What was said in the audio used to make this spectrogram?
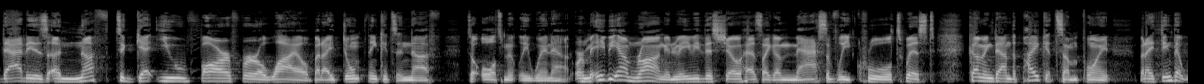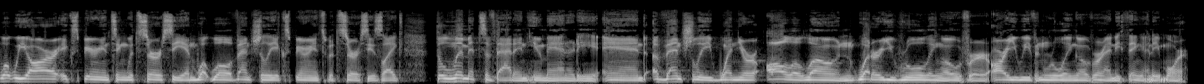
that is enough to get you far for a while, but I don't think it's enough to ultimately win out. Or maybe I'm wrong and maybe this show has like a massively cruel twist coming down the pike at some point. But I think that what we are experiencing with Cersei and what we'll eventually experience with Cersei is like the limits of that inhumanity. And eventually when you're all alone, what are you ruling over? Are you even ruling over anything anymore?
